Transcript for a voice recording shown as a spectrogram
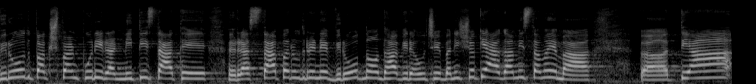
વિરોધ પક્ષ પણ પૂરી રણનીતિ સાથે રસ્તા પર ઉતરીને વિરોધ નોંધાવી રહ્યું છે. બની શકે આગામી સમયમાં ત્યાં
